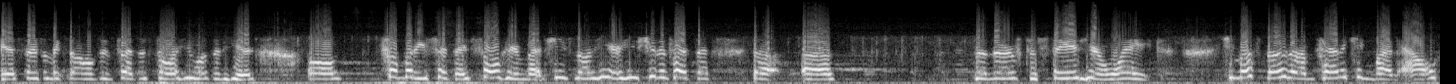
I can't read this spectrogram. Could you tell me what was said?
Yes, there's a McDonald's inside the store. He wasn't here. Oh, somebody said they saw him, but he's not here. He should have had the the uh, the nerve to stay in here and wait. He must know that I'm panicking by now.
